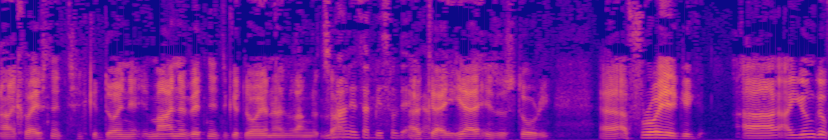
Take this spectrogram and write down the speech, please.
Ah, ich weiß nicht. Gedeune, meine wird nicht eine lange Zeit. Meine ist ein bisschen länger. Okay, here is a story. Uh, a uh, a junge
